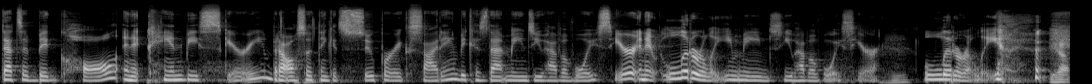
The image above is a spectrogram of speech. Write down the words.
that's a big call and it can be scary, but I also think it's super exciting because that means you have a voice here. And it literally means you have a voice here. Mm-hmm. Literally. Yeah.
